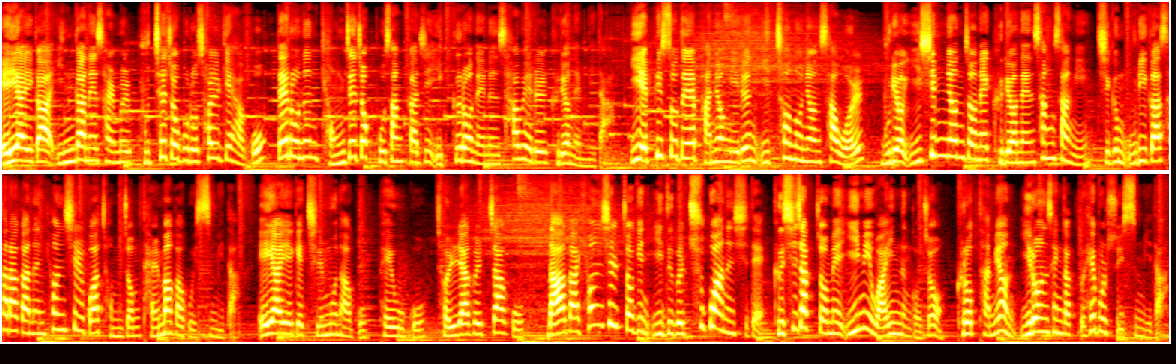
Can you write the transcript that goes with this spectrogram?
AI가 인간의 삶을 구체적으로 설계하고 때로는 경제적 보상까지 이끌어내는 사회를 그려냅니다. 이 에피소드의 반영일은 2005년 4월, 무려 20년 전에 그려낸 상상이 지금 우리가 살아가는 현실과 점점 닮아가고 있습니다. AI에게 질문하고 배우고 전략을 짜고 나아가 현실적인 이득을 추구하는 시대, 그 시작점에 이미 와 있는 거죠. 그렇다면 이런 생각도 해볼 수 있습니다.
